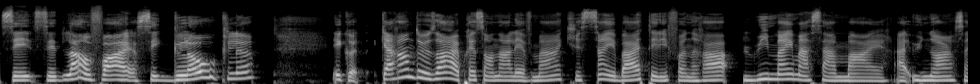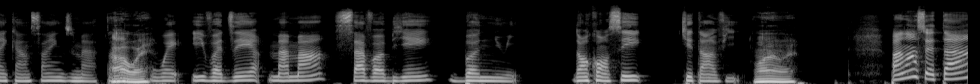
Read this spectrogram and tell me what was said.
C'est, c'est de l'enfer, c'est glauque, là. Écoute, 42 heures après son enlèvement, Christian Hébert téléphonera lui-même à sa mère à 1h55 du matin. Ah ouais? Ouais, il va dire « Maman, ça va bien, bonne nuit ». Donc, on sait qu'il est en vie. Ouais, ouais. Pendant ce temps,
